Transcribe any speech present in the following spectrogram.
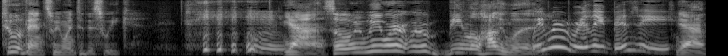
two events we went to this week. yeah, so we, we were we were being a little Hollywood. we were really busy. Yeah.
